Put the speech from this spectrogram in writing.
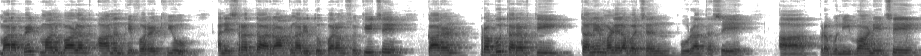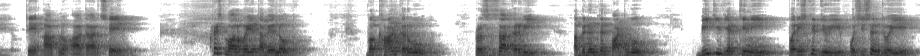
મારા પેટમાંનું બાળક આનંદથી ફરક્યું. અને શ્રદ્ધા રાખનાર ઋતુ પરમ સુખી છે, કારણ પ્રભુ તરફથી તને મળેલા વચન પૂરા થશે. આ પ્રભુની વાણી છે, તે આપણો આધાર છે. ખ્રિસ્ત મોલભાઈ બહેનો વખાણ કરવું, પ્રશંસા કરવી, અભિનંદન પાઠવવું બીજી વ્યક્તિની પરિસ્થિતિ જોઈ પોઝિશન જોઈ,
